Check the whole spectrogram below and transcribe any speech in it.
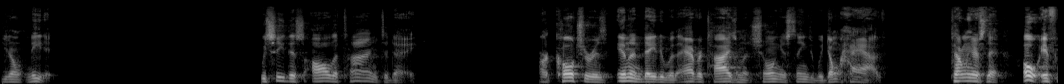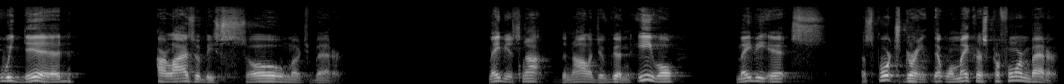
You don't need it. We see this all the time today. Our culture is inundated with advertisements showing us things we don't have, telling us that, oh, if we did, our lives would be so much better. Maybe it's not the knowledge of good and evil, maybe it's a sports drink that will make us perform better,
